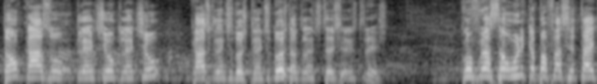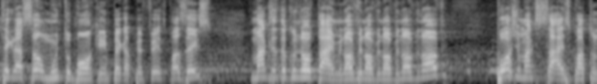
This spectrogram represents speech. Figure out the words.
Então, caso cliente 1, cliente 1, caso cliente 2, cliente 2, caso cliente 3, cliente 3. Configuração única para facilitar a integração, muito bom quem pega perfeito fazer isso. Max Control Time 99999. Post Max Size 4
